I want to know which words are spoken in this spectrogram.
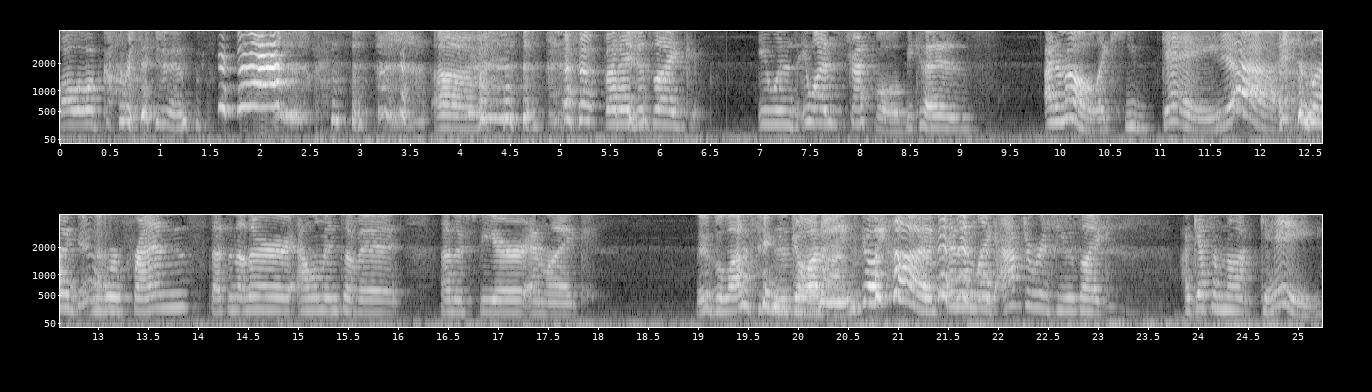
follow up conversations. um, but I just like it was it was stressful because I don't know, like he's gay. yeah. And like Yeah. we're friends. That's another element of it, another sphere, and like There's a lot of things there's going a lot of on. things going on. And then like afterwards, he was like, "I guess I'm not gay."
